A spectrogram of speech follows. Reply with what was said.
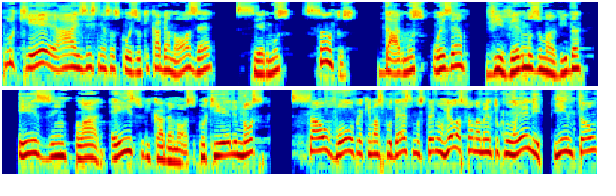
porque, ah, existem essas coisas. O que cabe a nós é sermos santos, darmos o exemplo, vivermos uma vida exemplar. É isso que cabe a nós, porque Ele nos salvou para que nós pudéssemos ter um relacionamento com Ele e então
